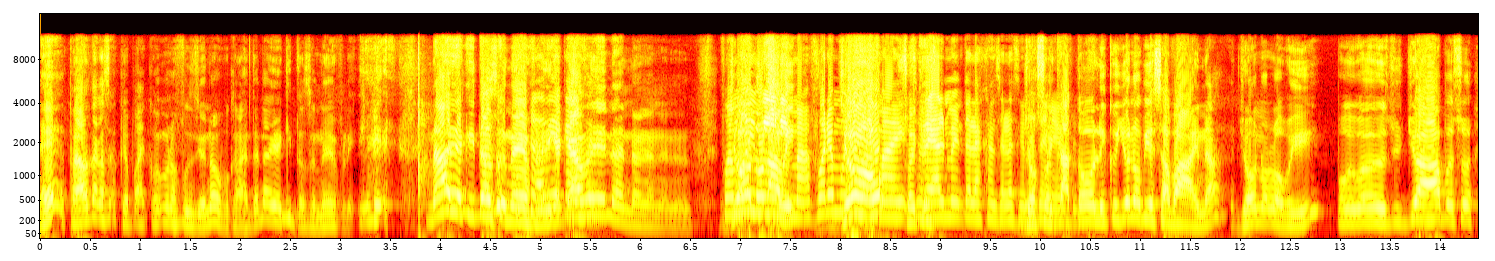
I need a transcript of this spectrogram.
¿Eh? Para otra cosa, que para cómo no funcionó, porque la gente nadie quitó su Netflix. nadie quitó su Netflix. Que no, no, no, no. Fue Yo muy no la vi. mínima, fueron muy Yo soy realmente las cancelaciones Yo soy católico y yo no vi esa vaina. Yo no lo vi. Pues, eh, ya, pues eso, eso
